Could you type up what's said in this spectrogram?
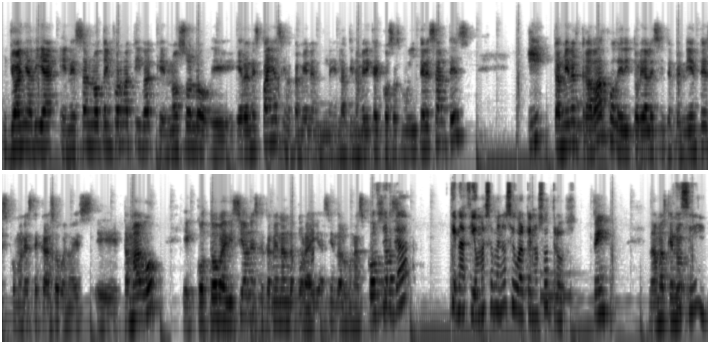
yo añadía en esa nota informativa que no solo eh, era en España, sino también en, Latinoamérica hay cosas muy interesantes y también el trabajo de editoriales independientes, como en este caso, bueno, es eh, Tamago, eh, Cotoba Ediciones, que también anda por ahí haciendo algunas cosas. ¿Verdad? Que nació más o menos igual que nosotros. Sí, nada más que no. Sí,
